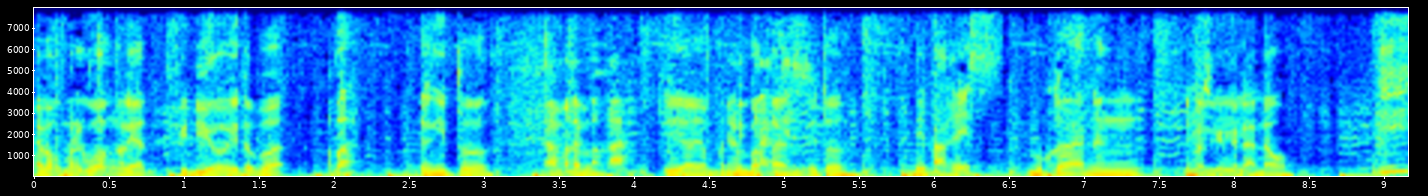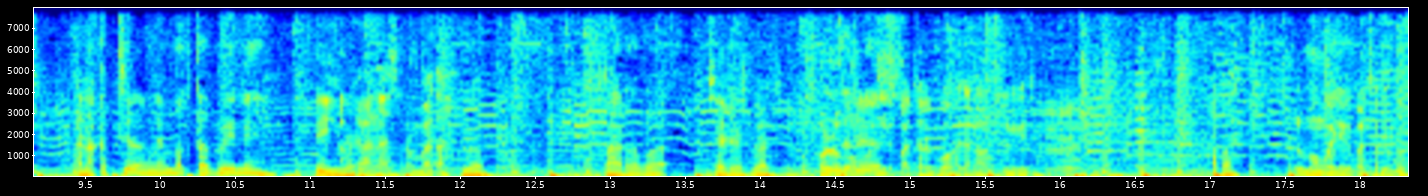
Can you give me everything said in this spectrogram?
eh, kemarin gua ngeliat video itu, Pak. Apa? Yang itu. Yang penembakan. Iya, yang penembakan itu. Di Paris? Bukan yang Dimasukin ke danau. Ih, anak kecil yang nembak tapi ini. Ih, Karena serem banget ah. Parah, Pak. Serius banget. Oh, lu mau Serius. jadi pacar gua kata langsung gitu. Apa? Lu mau gak jadi pacar gua?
